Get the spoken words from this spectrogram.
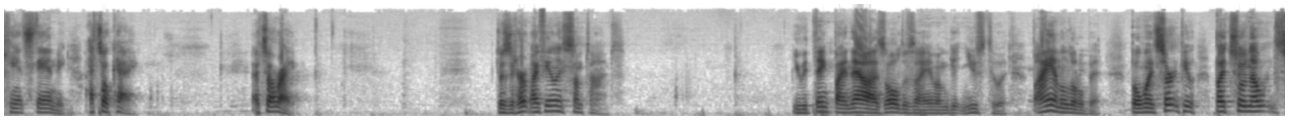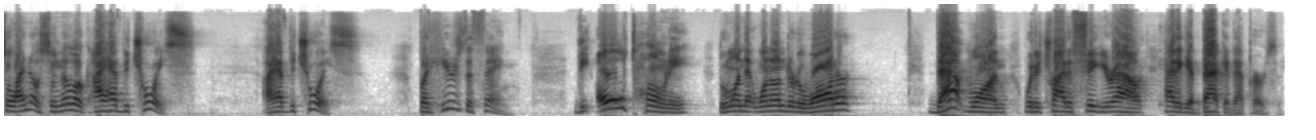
can't stand me. That's okay. That's all right. Does it hurt my feelings? Sometimes. You would think by now, as old as I am, I'm getting used to it. But I am a little bit. But when certain people, but so now, so I know. So now look, I have the choice. I have the choice. But here's the thing: the old Tony, the one that went under the water, that one would have tried to figure out how to get back at that person.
